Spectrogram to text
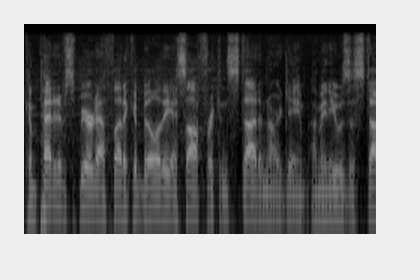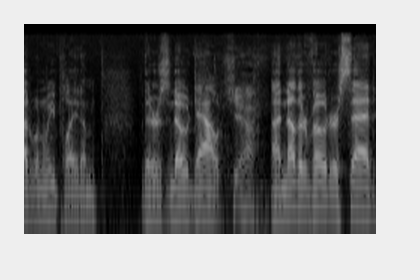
Competitive spirit, athletic ability. I saw a freaking stud in our game. I mean, he was a stud when we played him. There's no doubt. Yeah. Another voter said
